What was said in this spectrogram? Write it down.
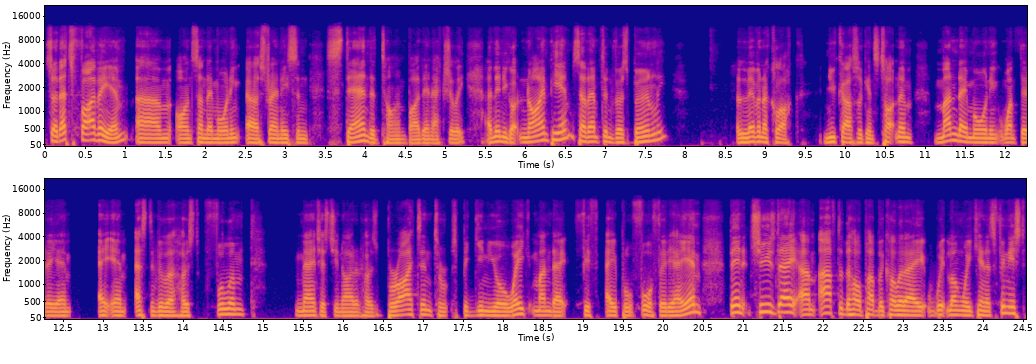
So that's 5 a.m. Um, on Sunday morning, uh, Australian Eastern Standard Time by then, actually. And then you've got 9 p.m. Southampton versus Burnley. 11 o'clock Newcastle against Tottenham. Monday morning, 1.30 a.m a.m. Aston Villa host Fulham. Manchester United host Brighton to begin your week, Monday, 5th April, 4.30 a.m. Then Tuesday, um, after the whole public holiday long weekend has finished,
